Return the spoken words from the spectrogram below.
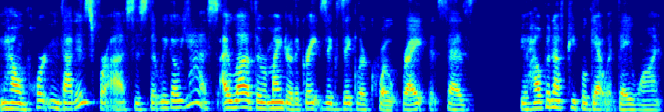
and how important that is for us is that we go, yes, I love the reminder, the great Zig Ziglar quote, right? That says, you help enough people get what they want,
